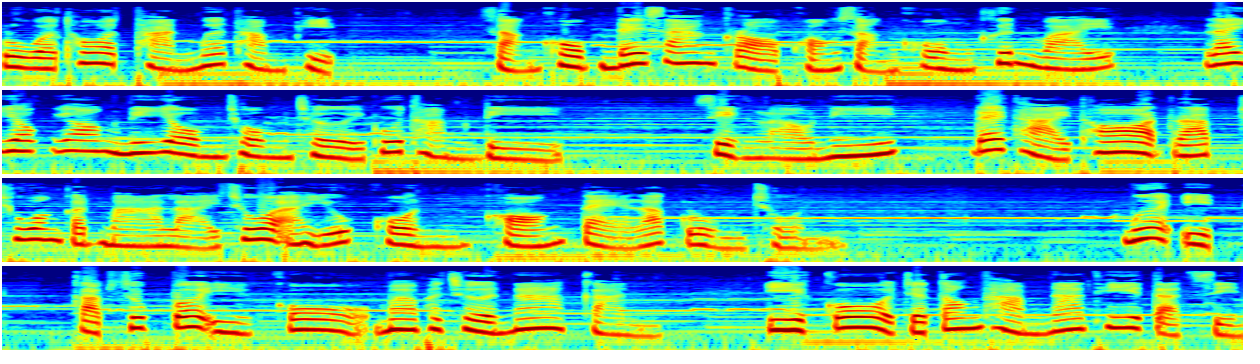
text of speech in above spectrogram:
กลัวโทษทัณฑ์เมื่อทำผิด สังคมได้สร้างกรอบของสังคมขึ้นไว้ และยกย่องนิยมชมเชยผู้ทำดี สิ่งเหล่านี้ได้ถ่ายทอดรับช่วงกันมาหลายชั่วอายุคนของแต่ละกลุ่มชน เมื่อ id กับ superego มาเผชิญหน้ากัน อีโก้จะต้องทำหน้าที่ตัดสิน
